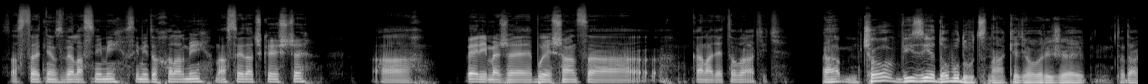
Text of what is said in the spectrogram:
sa stretnem s veľa s nimi, s týmito chalanmi na striedačke ešte a veríme, že bude šanca Kanade to vrátiť. A čo vízie do budúcna, keď hovorí, že teda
